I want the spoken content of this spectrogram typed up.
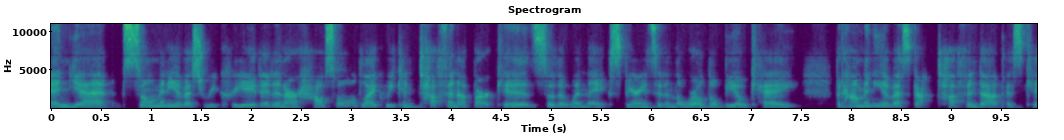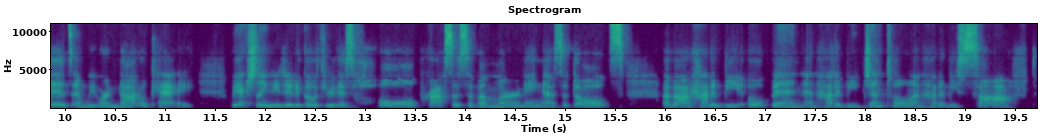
And yet, so many of us recreated in our household, like we can toughen up our kids so that when they experience it in the world, they'll be okay. But how many of us got toughened up as kids and we were not okay? We actually needed to go through this whole process of unlearning as adults about how to be open and how to be gentle and how to be soft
